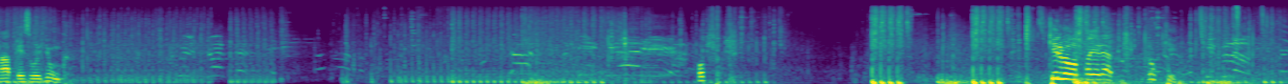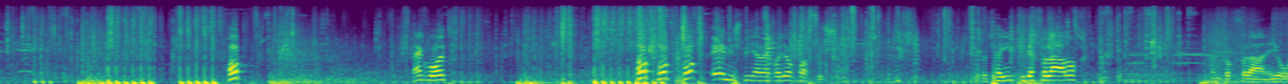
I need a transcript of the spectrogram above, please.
Na, HP-zódjunk. Hopp. Kill a fejedet! Rúg ki! Hopp! Megvolt! Hopp, hopp, hopp! Én is mindjárt meg vagyok, basszus! Hogyha én ide felállok, nem tudok felállni, jó.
